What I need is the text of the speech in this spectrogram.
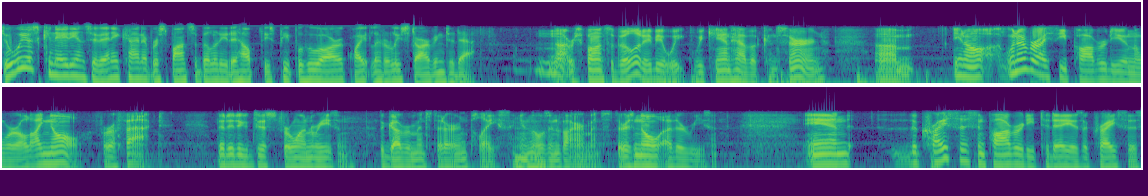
Do we as Canadians have any kind of responsibility to help these people who are quite literally starving to death? Not responsibility, but we we can have a concern. Um, you know, whenever I see poverty in the world, I know for a fact that it exists for one reason: the governments that are in place mm-hmm. in those environments. There's no other reason. And the crisis in poverty today is a crisis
